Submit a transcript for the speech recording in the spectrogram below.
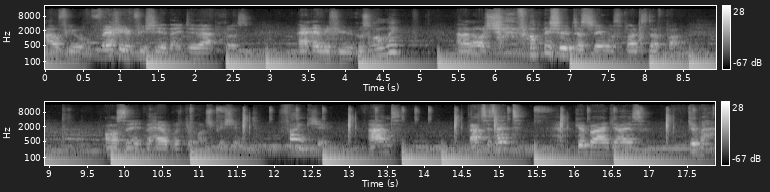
I'll feel very appreciated that I do that because uh, every view goes a long way. And I know I should, probably should just shameless plug stuff, but honestly, the help would be much appreciated. Thank you. And that is it. Goodbye, guys. Goodbye.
